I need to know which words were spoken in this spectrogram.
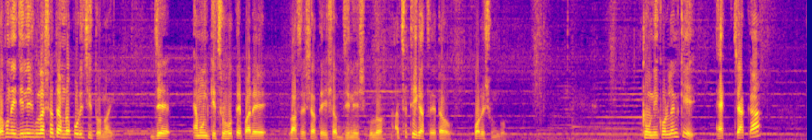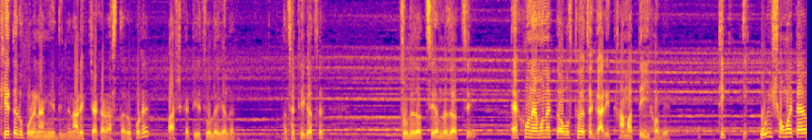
তখন এই জিনিসগুলোর সাথে আমরা পরিচিত নই। যে এমন কিছু হতে পারে বাসের সাথে এইসব জিনিসগুলো। আচ্ছা ঠিক আছে এটাও পরে শুনব। তো উনি করলেন কি, এক চাকা ক্ষেতের উপরে নামিয়ে দিলেন, আরেক চাকা রাস্তার উপরে পাশ কাটিয়ে চলে গেলেন। আচ্ছা ঠিক আছে, চলে যাচ্ছি, আমরা যাচ্ছি। এখন এমন একটা অবস্থা হয়েছে, গাড়ি থামাতেই হবে। ঠিক ওই সময়টায়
